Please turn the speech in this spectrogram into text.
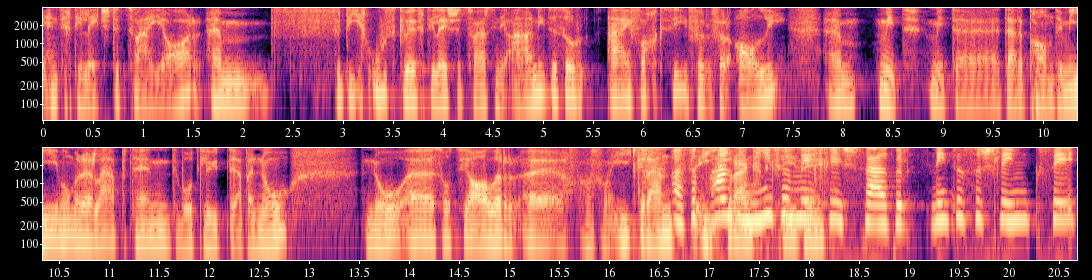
haben sich die letzten zwei Jahre ähm, für dich ausgewirkt? Die letzten zwei Jahre sind ja auch nicht so einfach gewesen für, für alle. Ähm, mit, mit äh, der Pandemie, die wir erlebt haben, wo die Leute eben noch noch äh, sozialer äh, also eingrenzt, also Pandemie für mich sind. ist selber nicht so schlimm gewesen,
